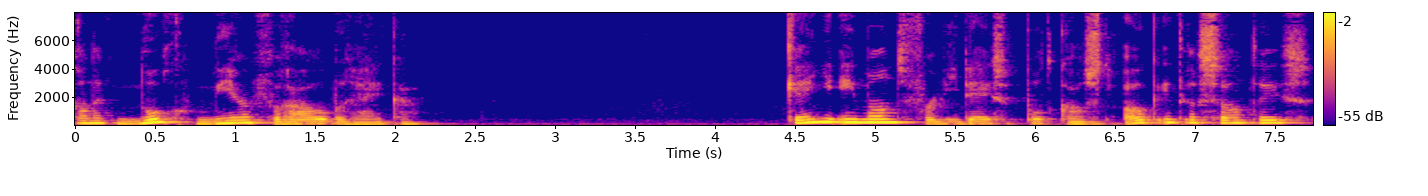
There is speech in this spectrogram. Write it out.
kan ik nog meer vrouwen bereiken. Ken je iemand voor wie deze podcast ook interessant is?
